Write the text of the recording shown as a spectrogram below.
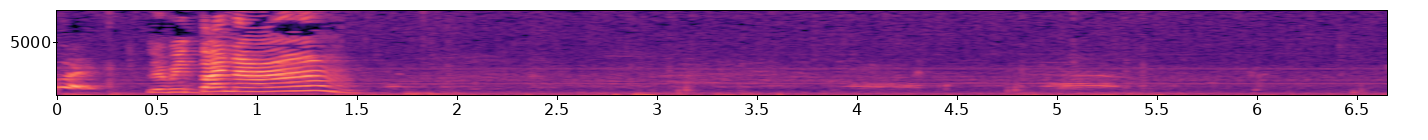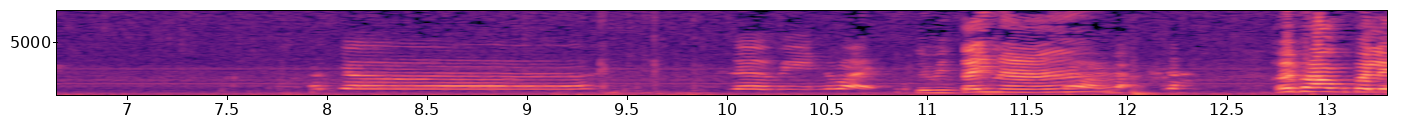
ด้วย เลวินใต้น้เราเจอเลวีนด้วยำเลวินใต้น้ก่อละจะำเฮ้ยพากูไปเล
